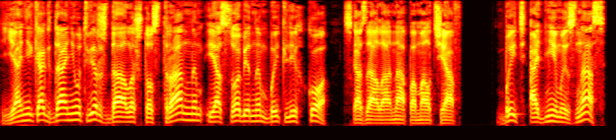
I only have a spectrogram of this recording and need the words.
«Я никогда не утверждала, что странным и особенным быть легко», — сказала она, помолчав. «Быть одним из нас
